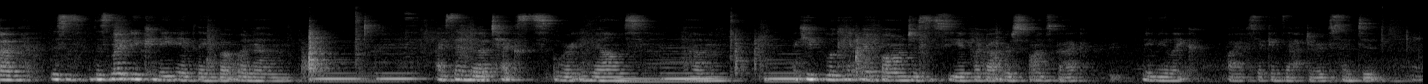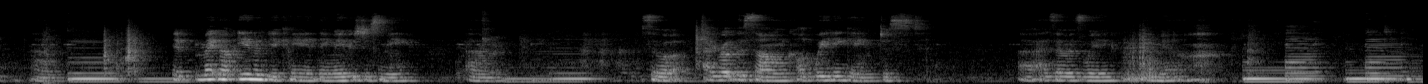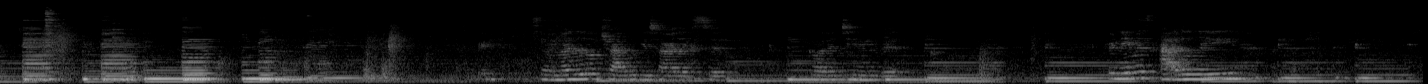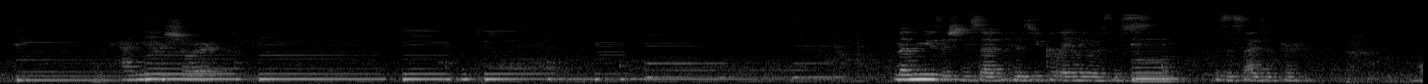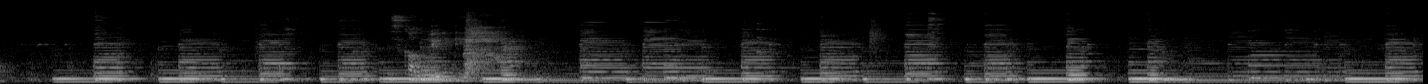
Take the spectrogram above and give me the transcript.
Um, this is this might be a Canadian thing, but when um, I send out texts or emails, um, I keep looking at my phone just to see if I got a response back. Maybe like five seconds after I've sent it. Um, it might not even be a Canadian thing. Maybe it's just me. Um, so I wrote this song called "Waiting Game" just uh, as I was waiting for an email. Another musician said his ukulele was this was the size of her. It's called Waiting Game.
